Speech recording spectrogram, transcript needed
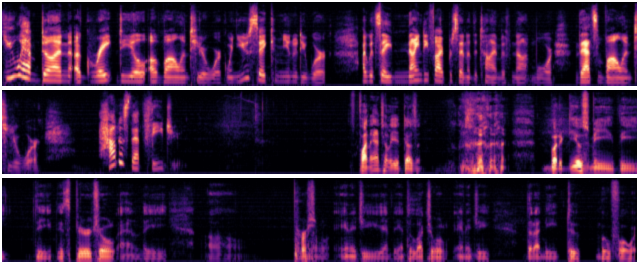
You have done a great deal of volunteer work. When you say community work, I would say 95% of the time, if not more, that's volunteer work. How does that feed you? Financially, it doesn't. but it gives me the the the spiritual and the uh, personal energy and the intellectual energy that I need to move forward.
